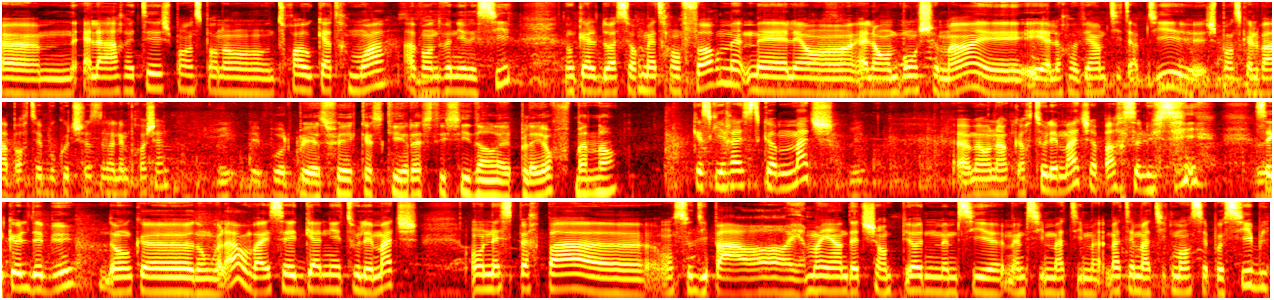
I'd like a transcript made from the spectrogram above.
Euh, elle a arrêté, je pense, pendant trois ou quatre mois avant de venir ici. Donc elle doit se remettre en forme, mais elle est en, elle est en bon chemin et, et elle revient petit à petit. Et je pense qu'elle va apporter beaucoup de choses l'année prochaine. Et pour PSV, qu'est-ce qui reste ici dans les playoffs maintenant? Qu'est-ce qui reste comme match? Euh, mais On a encore tous les matchs à part celui-ci. C'est que le début. Donc, euh, donc voilà, on va essayer de gagner tous les matchs. On n'espère pas, euh, on se dit pas, oh, il y a moyen d'être championne, même si, euh, même si mathéma- mathématiquement c'est possible.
